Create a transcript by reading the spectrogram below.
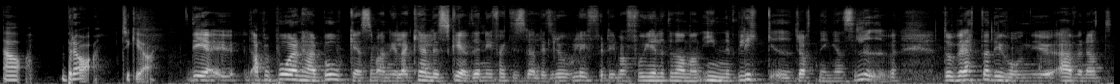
Ja, bra tycker jag. Det, apropå den här boken som Angela Kelly skrev, den är faktiskt väldigt rolig för det, man får ju en liten annan inblick i drottningens liv. Då berättade hon ju även att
